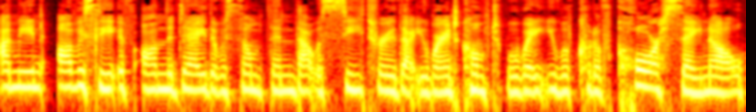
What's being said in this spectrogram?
I mean, obviously, if on the day there was something that was see through that you weren't comfortable with, you would, could of course say no.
